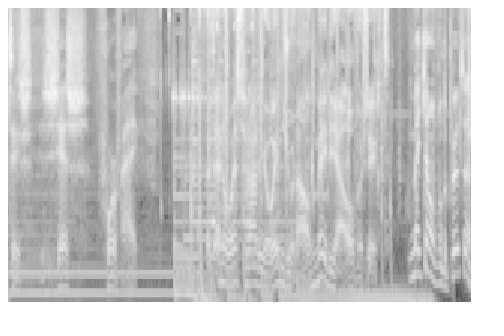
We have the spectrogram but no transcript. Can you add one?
Het is zes voor vijf. Het NOS Radio en Journaal Media Overzicht. Met Jan van der Putten.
